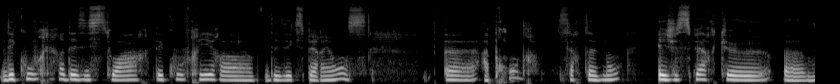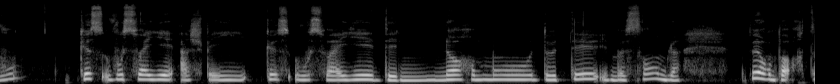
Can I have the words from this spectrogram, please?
découvrir des histoires, découvrir des expériences, apprendre certainement. Et j'espère que vous, que vous soyez HPI, que vous soyez des normaux dotés, il me semble, peu importe.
